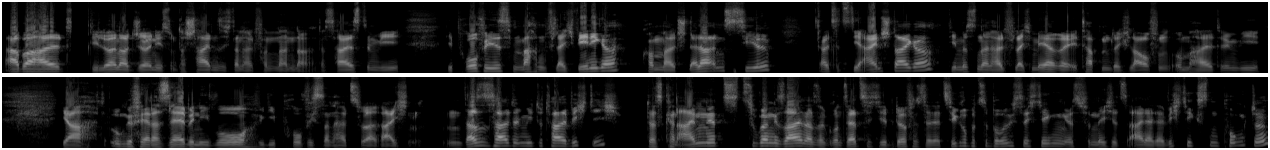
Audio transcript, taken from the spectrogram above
aber halt die Learner Journeys unterscheiden sich dann halt voneinander. Das heißt, irgendwie die Profis machen vielleicht weniger, kommen halt schneller ans Ziel als jetzt die Einsteiger. Die müssen dann halt vielleicht mehrere Etappen durchlaufen, um halt irgendwie ja ungefähr dasselbe Niveau wie die Profis dann halt zu erreichen. Und das ist halt irgendwie total wichtig. Das kann einem jetzt Zugang sein, also grundsätzlich die Bedürfnisse der Zielgruppe zu berücksichtigen, ist für mich jetzt einer der wichtigsten Punkte.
